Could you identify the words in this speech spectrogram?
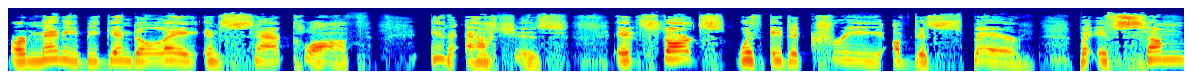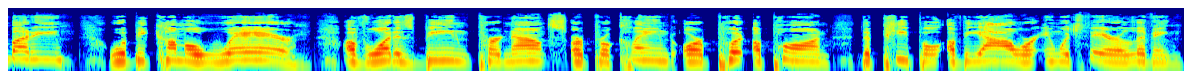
or many began to lay in sackcloth in ashes. It starts with a decree of despair. But if somebody will become aware of what is being pronounced or proclaimed or put upon the people of the hour in which they are living,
